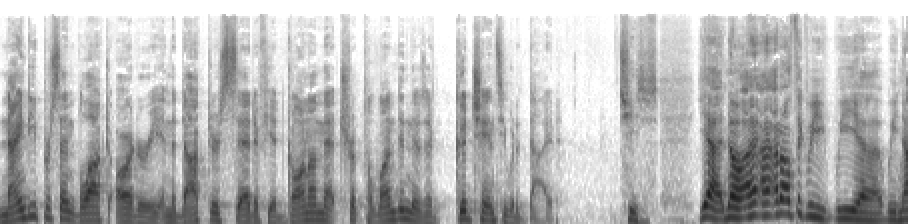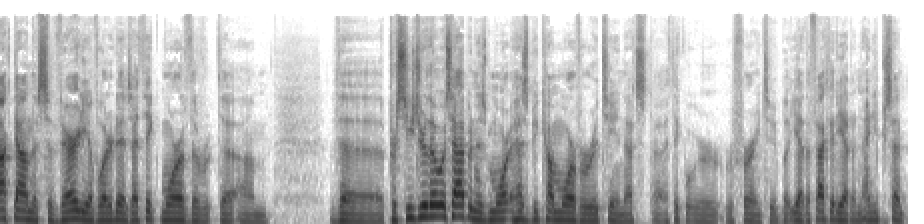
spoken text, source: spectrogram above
90% blocked artery, and the doctors said if he had gone on that trip to London, there's a good chance he would have died. Jesus. Yeah, no, I, I don't think we we uh, we knocked down the severity of what it is. I think more of the the um, the procedure that was happening is more has become more of a routine. That's uh, I think what we are referring to. But yeah, the fact that he had a ninety percent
